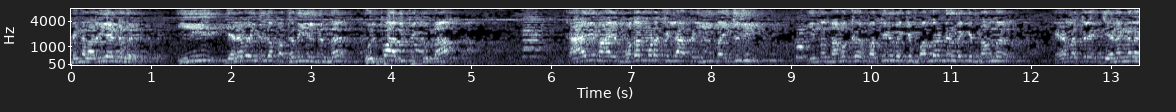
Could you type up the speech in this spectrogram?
നിങ്ങൾ അറിയേണ്ടത് ഈ ജലവൈദ്യുത പദ്ധതിയിൽ നിന്ന് ഉൽപ്പാദിപ്പിക്കുന്ന കാര്യമായ മുതൽ മുടക്കില്ലാത്ത ഈ വൈദ്യുതി ഇന്ന് നമുക്ക് പത്ത് രൂപയ്ക്കും പന്ത്രണ്ട് രൂപയ്ക്കും തന്ന് കേരളത്തിലെ ജനങ്ങളെ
